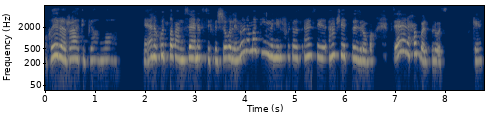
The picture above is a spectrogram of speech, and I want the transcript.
وغير الراتب يا الله. يعني أنا كنت طبعا مسوية نفسي في الشغل إنه أنا ما تهمني الفلوس أهم شيء أهم شيء التجربة. بس أنا أحب الفلوس أوكي؟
